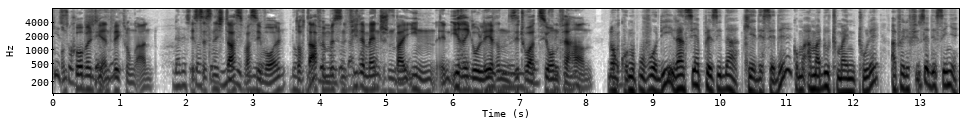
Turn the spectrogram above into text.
und kurbeln die Entwicklung an. Ist es nicht das, was sie wollen? Doch dafür müssen viele Menschen bei ihnen in irregulären Situationen verharren. Donc nous pouvons dire l'ancien président qui est décédé, comme Amadou Toumaïn Touré, avait refusé de signer.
